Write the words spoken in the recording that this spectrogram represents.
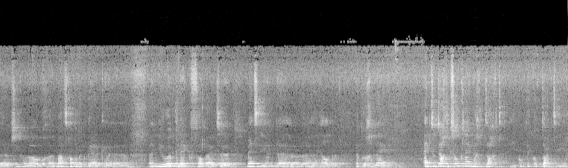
uh, psychologen, uh, maatschappelijk werken, uh, een nieuwe plek vanuit mensen die hen helpen en begeleiden. En toen dacht ik, zo'n kleine gedachte. Je komt in contact en je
